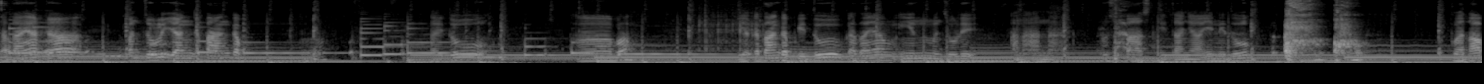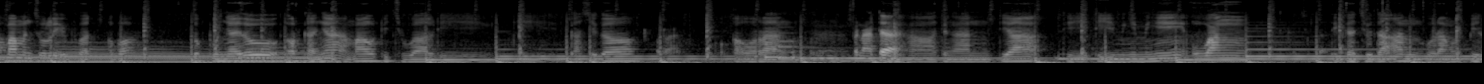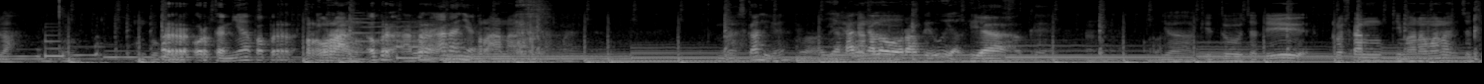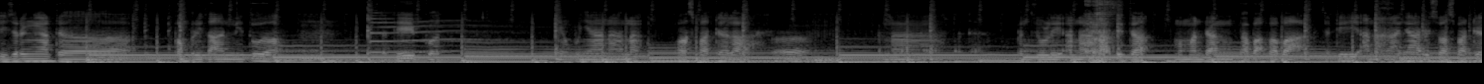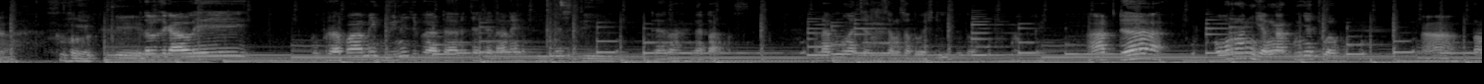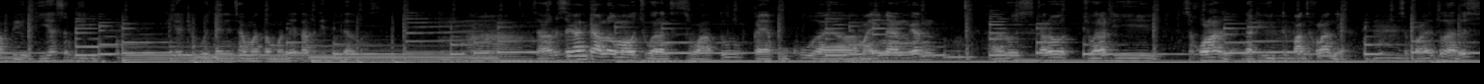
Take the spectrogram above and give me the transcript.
katanya ada penculik yang ketangkep. Nah itu eh, apa? Dia ketangkep gitu katanya ingin menculik anak-anak. Terus pas ditanyain itu buat apa menculik? Buat apa? Tubuhnya itu organnya mau dijual di dikasih ke orang. ke orang. Hmm, penada. Nah, dengan dia di diiming-imingi uang 3 jutaan kurang lebih lah untuk per organnya apa per Per orang. oh per, per anaknya per anak murah sekali ya Nah, ya Iya kan, kan. kalau orang BU ya gitu. iya oke Hmm. ya gitu jadi terus kan di mana mana jadi sering ada pemberitaan itu loh Hmm. jadi buat yang punya anak-anak waspada lah Hmm. karena penculik anak-anak tidak memandang bapak-bapak jadi anak-anaknya harus waspada. Oke. Betul sekali. Beberapa minggu ini juga ada kejadian aneh di SD daerah Ngata mas. Karena aku ngajar di salah satu SD itu toh. Oke. ada orang yang ngakunya jual buku ah. Tapi dia sendiri. Dia diboncengin sama temennya tapi ditinggal mas. Hmm. ah. seharusnya kan kalau mau jualan sesuatu kayak buku kayak mainan kan harus kalau jualan di sekolah ya nggak di depan sekolahnya Hmm. sekolah itu harus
